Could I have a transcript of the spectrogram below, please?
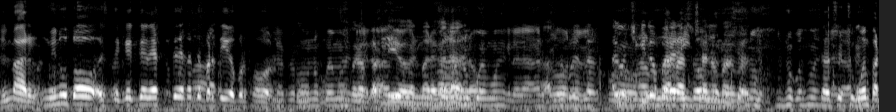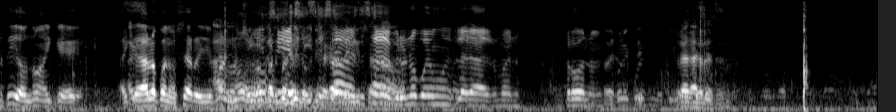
Gilmar, un minuto, este, ¿qué, qué de- deja este partido, por favor? Ya, perdón, no podemos Un gran declarar. partido en el Maracaná, No, ¿no? podemos declarar, Algo eh. chiquito para el hincha nomás. no, No, no podemos Se ha hecho un buen partido, ¿no? Hay que, hay que darlo a conocer. Gilmar, Algo ¿no? Sí, se se sabe, se sabe, pero no podemos declarar, hermano. Perdóname. ¿Cuál es el motivo? Gracias.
